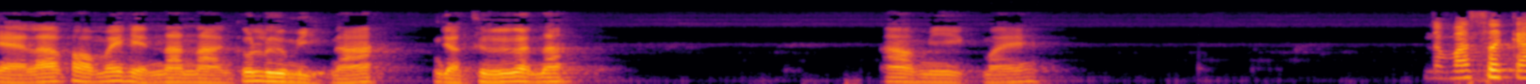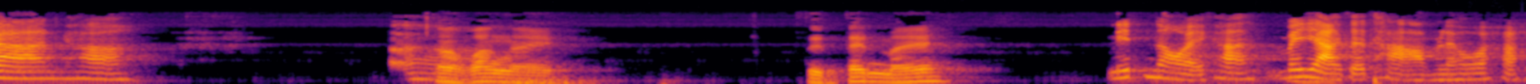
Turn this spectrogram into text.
แก่แล้วพอไม่เห็นนาน ๆ ก็ลืมอีกนะ อย่าถือกันนะอ้าวมีอีกไหมนมัสการค่ะอ้าวว่าไง ตื่นเต้นไหม นิดหน่อยค่ะ ไม่อยากจะถามแล้วอะค่ะ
